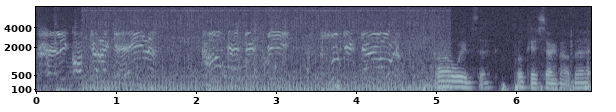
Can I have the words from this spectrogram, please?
Helicopter again? How can this be? Shoot it down. Oh, wait a sec. Okay, sorry about that.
